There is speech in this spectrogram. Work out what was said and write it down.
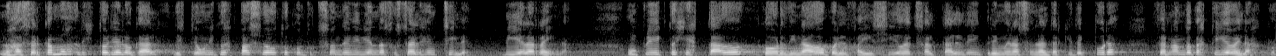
Nos acercamos a la historia local de este único espacio de autoconstrucción de viviendas sociales en Chile, Villa La Reina, un proyecto gestado y coordinado por el fallecido exalcalde y Premio Nacional de Arquitectura, Fernando Castillo Velasco.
